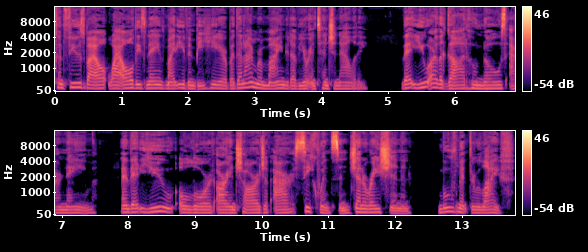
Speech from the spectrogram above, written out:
confused by all, why all these names might even be here, but then I'm reminded of your intentionality that you are the God who knows our name, and that you, O Lord, are in charge of our sequence and generation and movement through life.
